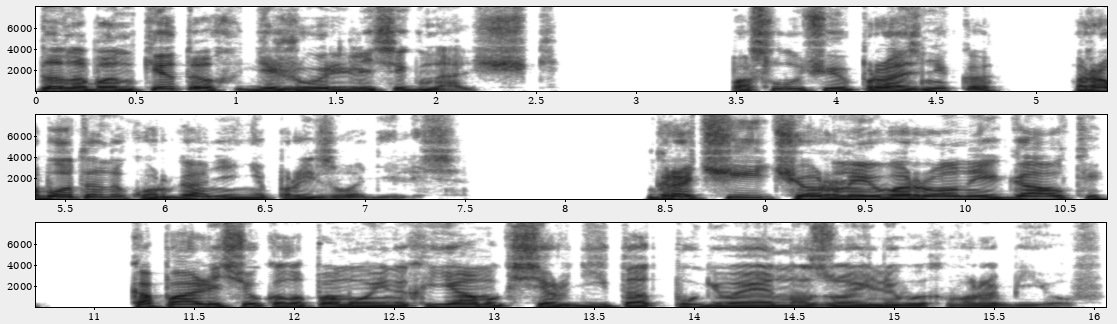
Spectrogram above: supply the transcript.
да на банкетах дежурили сигнальщики. По случаю праздника работы на кургане не производились. Грачи, черные вороны и галки копались около помойных ямок, сердито отпугивая назойливых воробьев.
